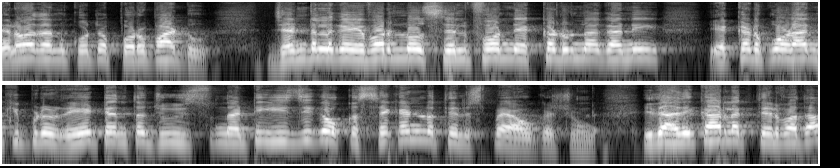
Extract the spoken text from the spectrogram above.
తెలియదనుకుంటే పొరపాటు. జనరల్గా ఎవరిలో సెల్ ఫోన్ ఎక్కడున్నా కానీ ఎక్కడ పోవడానికి ఇప్పుడు రేట్ ఎంత చూపిస్తుందంటే ఈజీగా ఒక సెకండ్లో తెలిసిపోయే అవకాశం ఉంది. ఇది అధికారులకు తెలియదా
